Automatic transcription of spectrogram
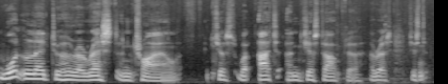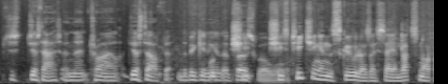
what led to her arrest and trial just well at and just after arrest, just just just at and then trial just after the beginning well, of the First World War. She's teaching in the school, as I say, and that's not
